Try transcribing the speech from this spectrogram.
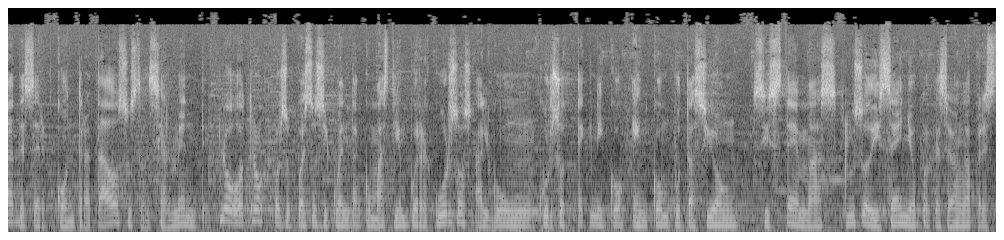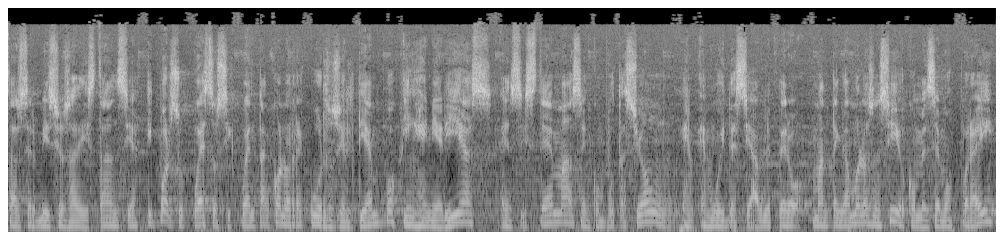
posibilidad de ser contratados sustancialmente. Lo otro, por supuesto, si cuentan con más tiempo y recursos, algún curso técnico en computación, sistemas, incluso diseño, porque se van a prestar servicios a distancia. Y por supuesto, si cuentan con los recursos y el tiempo, ingenierías en sistemas, en computación, es, muy deseable. Pero mantengámoslo sencillo, comencemos por ahí.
